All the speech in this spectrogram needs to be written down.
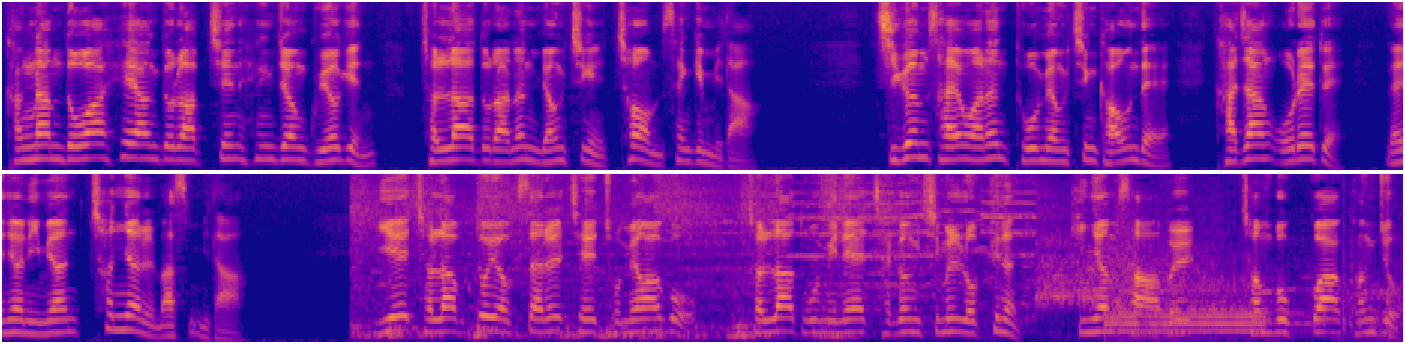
강남도와 해양도를 합친 행정구역인 전라도라는 명칭이 처음 생깁니다. 지금 사용하는 도 명칭 가운데 가장 오래돼 내년이면 천년을 맞습니다. 이에 전라북도 역사를 재조명하고 전라도민의 자긍심을 높이는 기념 사업을 전북과 광주,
